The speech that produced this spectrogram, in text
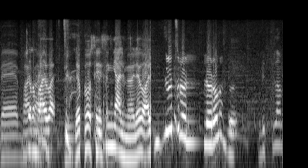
Ve bay Canım bay. bay bay. Levo sesin gelmiyor Levo. Mi trollüyor oğlum bu? Bitti lan.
